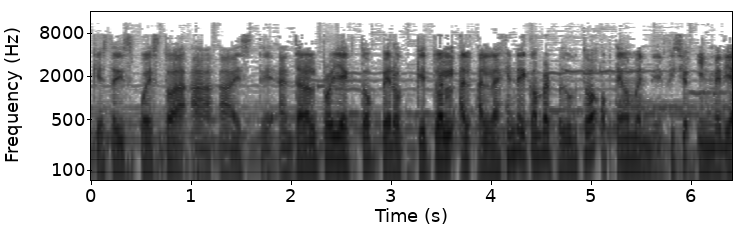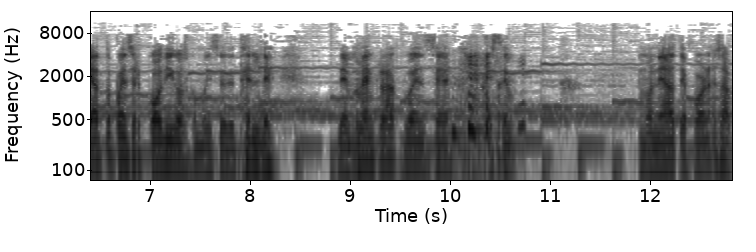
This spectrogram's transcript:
que esté dispuesto a, este, a entrar al proyecto, pero que tú a, la gente que compra el producto obtenga un beneficio inmediato. Pueden ser códigos, como dice de, de, de Minecraft, pueden ser este, monedas de forma. O sea,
